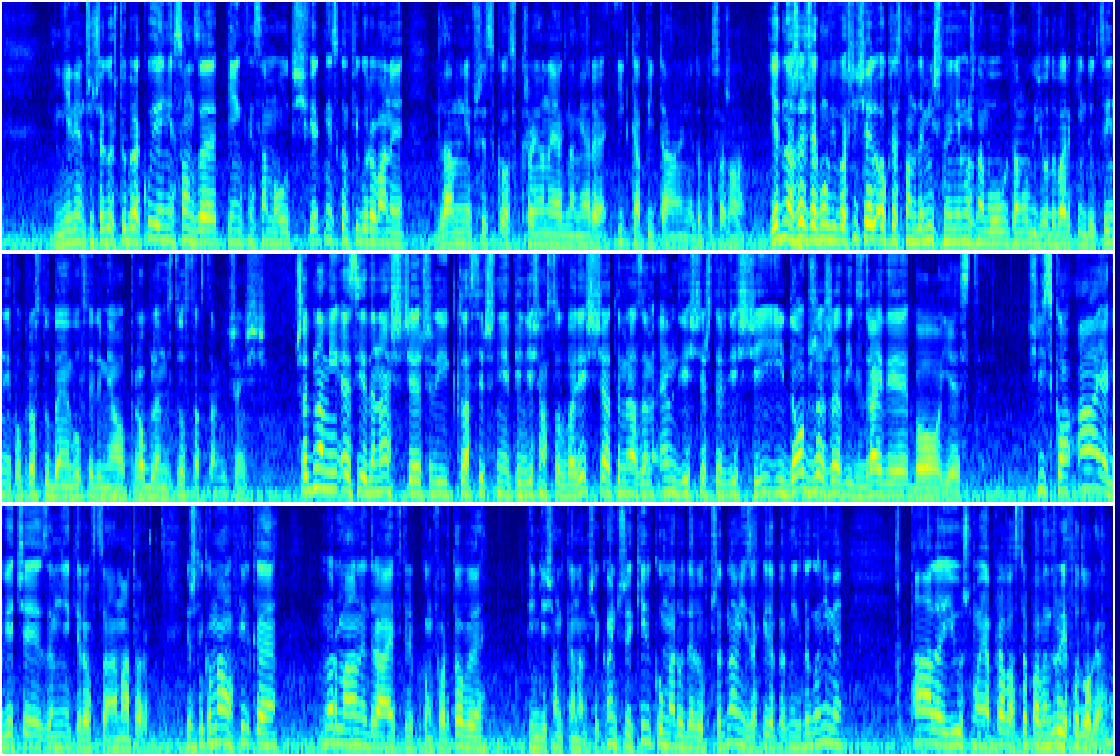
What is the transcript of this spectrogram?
Nie wiem, czy czegoś tu brakuje, nie sądzę. Piękny samochód, świetnie skonfigurowany. Dla mnie wszystko skrojone jak na miarę i kapitalnie doposażone. Jedna rzecz, jak mówi właściciel, okres pandemiczny, nie można było zamówić ładowarki indukcyjnej, po prostu BMW wtedy miało problem z dostawcami części. Przed nami S11, czyli klasycznie 50-120, tym razem M240i i dobrze, że w X-Drive, bo jest ślisko, a jak wiecie, ze mnie kierowca amator. Jeszcze tylko małą chwilkę, normalny drive, tryb komfortowy, 50 nam się kończy, kilku maruderów przed nami, za chwilę pewnie ich dogonimy, ale już moja prawa stopa wędruje w podłogę.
